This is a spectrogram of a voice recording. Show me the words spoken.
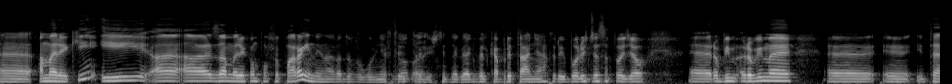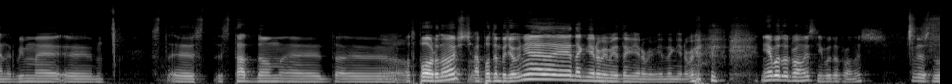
e, Ameryki i a, a za Ameryką poszło parę innych narodów ogólnie w tym No tak. tragicznie tego jak Wielka Brytania, której Boris Johnson powiedział e, robimy, robimy e, e, ten, robimy e, e, stadną e, e, No, odporność, no. a potem powiedział nie, jednak nie robimy, jednak nie robimy, jednak nie robimy. nie był to pomysł, nie był to pomysł. Wiesz, no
